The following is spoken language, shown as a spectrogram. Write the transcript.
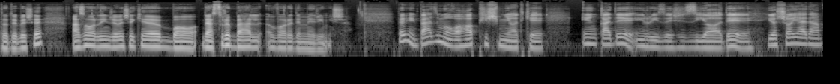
داده بشه غذا وارد اینجا بشه که با دستور بلع وارد مری میشه. ببین بعضی موقع ها پیش میاد که اینقدر این ریزش زیاده یا شاید هم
